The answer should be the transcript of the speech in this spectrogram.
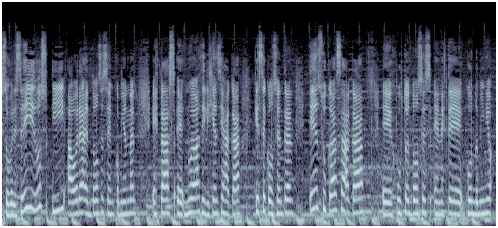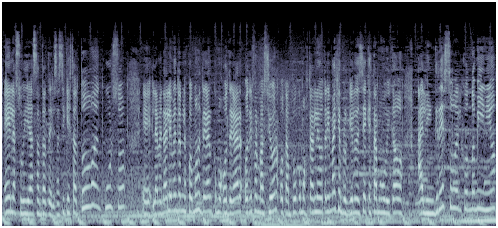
sobreseídos y ahora entonces se encomiendan estas nuevas diligencias acá que se concentran en su casa acá eh, justo entonces en este condominio en la subida a Santa Teresa. Así que está todo en curso. Eh, lamentablemente no les podemos entregar como entregar otra información o tampoco mostrarles otra imagen, porque yo les decía que estamos ubicados al ingreso del condominio,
